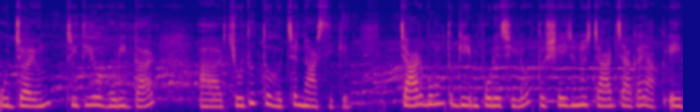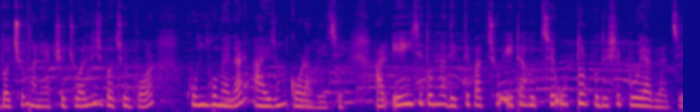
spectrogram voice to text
উজ্জয়ন, তৃতীয় হরিদ্বার, আর চতুর্থ হচ্ছে নার্সিকে। চার বোন তো পড়েছিল, তো সেই জন্য চার জায়গায় এই বছর মানে একশো চুয়াল্লিশ বছর পর কুম্ভ মেলার আয়োজন করা হয়েছে। আর এই যে তোমরা দেখতে পাচ্ছ, এটা হচ্ছে উত্তরপ্রদেশের প্রয়াগরাজ্যে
